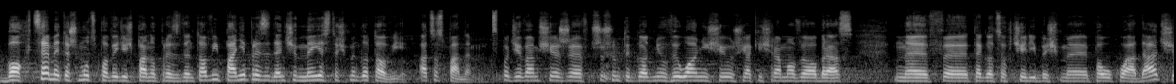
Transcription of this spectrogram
bo chcemy też móc powiedzieć panu prezydentowi, panie prezydencie, my jesteśmy gotowi. A co z panem? Spodziewam się, że w przyszłym tygodniu wyłoni się już jakiś ramowy obraz w tego, co chcielibyśmy poukładać.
